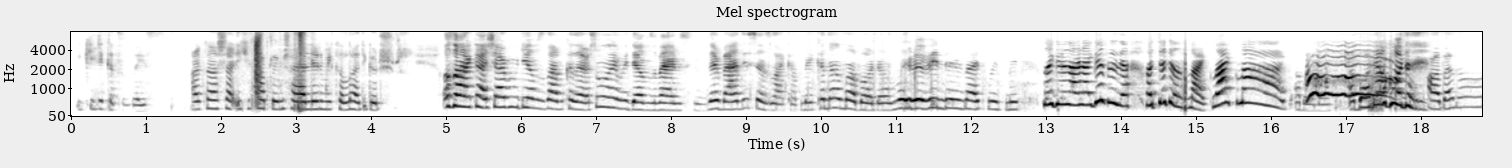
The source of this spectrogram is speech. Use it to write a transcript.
İkinci katındayız. Arkadaşlar iki katlıymış. Hayallerim yıkıldı. Hadi görüşürüz. O zaman arkadaşlar bu videomuzdan bu kadar olsun. Umarım videomuzu beğenmişsinizdir. Beğendiyseniz like atmayı, kanalıma abone olmayı ve bildirimleri açmayı unutmayın. Sonraki videolardan görüşürüz. Hoşçakalın. Like, like, like. Abone, abone, abone. Ben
